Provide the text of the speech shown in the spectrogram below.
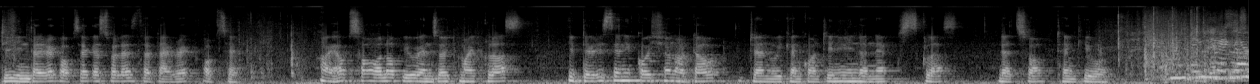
the indirect object as well as the direct object. I hope so all of you enjoyed my class. If there is any question or doubt, then we can continue in the next class. That's all. Thank you all. Thank you,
